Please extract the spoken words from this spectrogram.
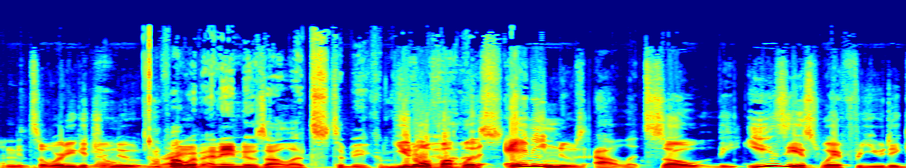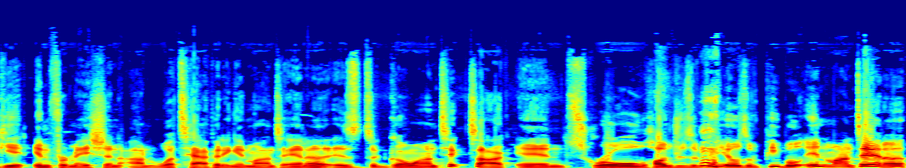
i mean so where do you get your news I right? fuck with any news outlets to be completely you don't fuck with any news outlets. So the easiest way for you to get information on what's happening in Montana is to go on TikTok and scroll hundreds of videos of people in Montana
